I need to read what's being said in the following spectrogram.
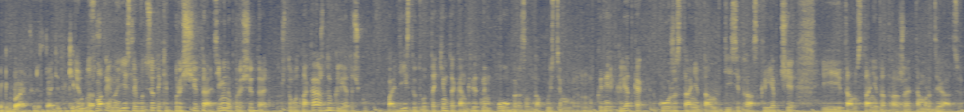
погибает в результате таких Нет, ну мутаций. ну смотри, но если вот все-таки просчитать, именно просчитать, что вот на каждую клеточку подействует вот таким-то конкретным образом, допустим, клетка кожи станет там в 10 раз крепче и там станет отражать там радиацию.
